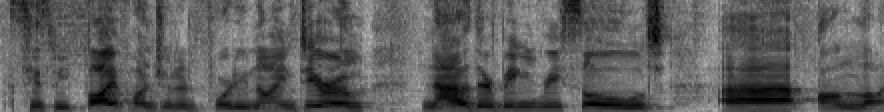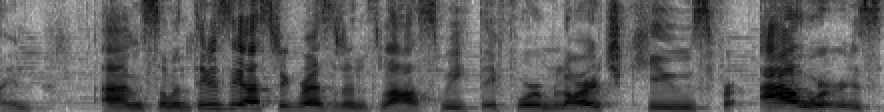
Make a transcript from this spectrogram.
excuse me, 549 dirham. Now they're being resold uh, online. Um, so enthusiastic residents last week they formed large queues for hours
